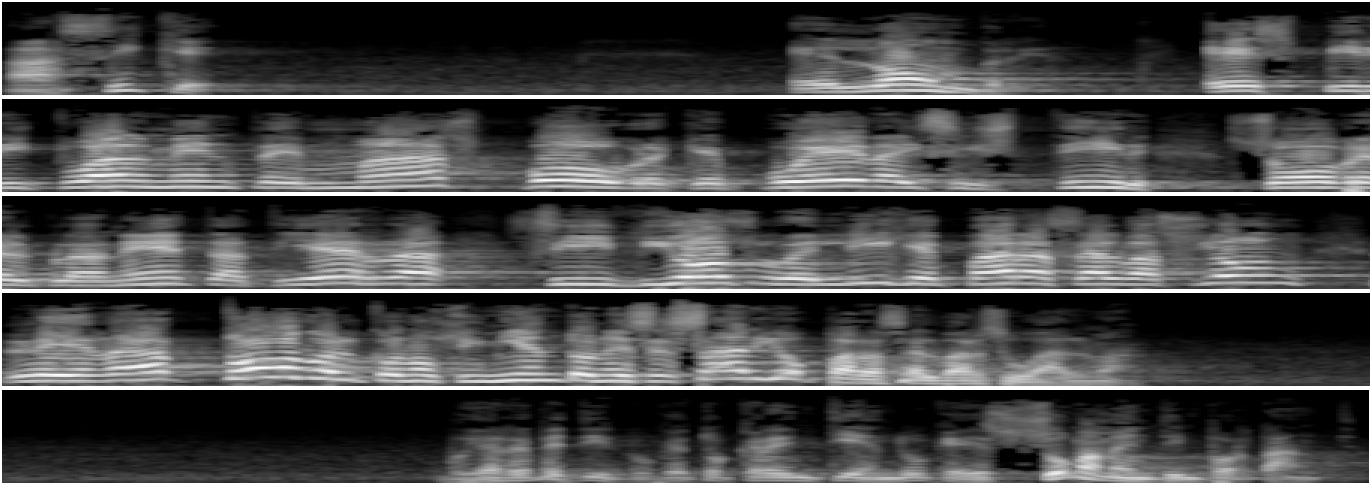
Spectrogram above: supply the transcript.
Así que el hombre espiritualmente más pobre que pueda existir sobre el planeta Tierra, si Dios lo elige para salvación, le da todo el conocimiento necesario para salvar su alma. Voy a repetir porque esto creo entiendo que es sumamente importante.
